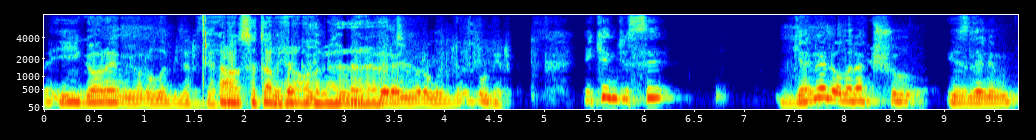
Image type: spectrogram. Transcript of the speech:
ve iyi göremiyor olabiliriz. Ya da Yansıtamıyor olabilirler. Evet. Göremiyor olabiliriz. Bu bir. İkincisi genel olarak şu izlenim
